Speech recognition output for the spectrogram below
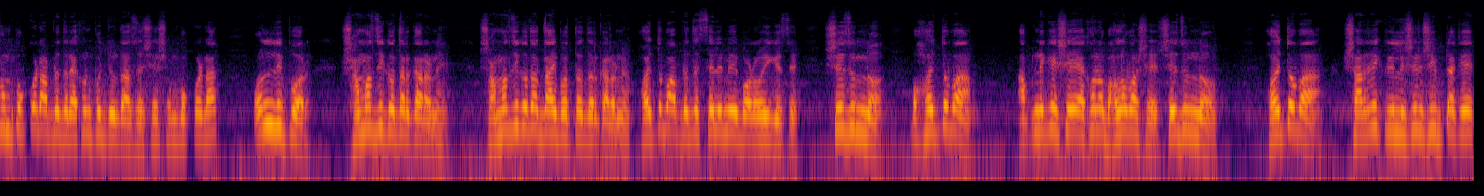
সম্পর্কটা আপনাদের এখন পর্যন্ত আছে সেই সম্পর্কটা অনলি পর সামাজিকতার কারণে, সামাজিকতার দায়বদ্ধতার কারণে। হয়তোবা আপনাদের ছেলে মেয়ে বড় হয়ে গেছে, সেজন্য, বা হয়তোবা আপনাকে সে এখনও ভালোবাসে, সেজন্য হয়তোবা শারীরিক রিলেশনশিপটাকে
